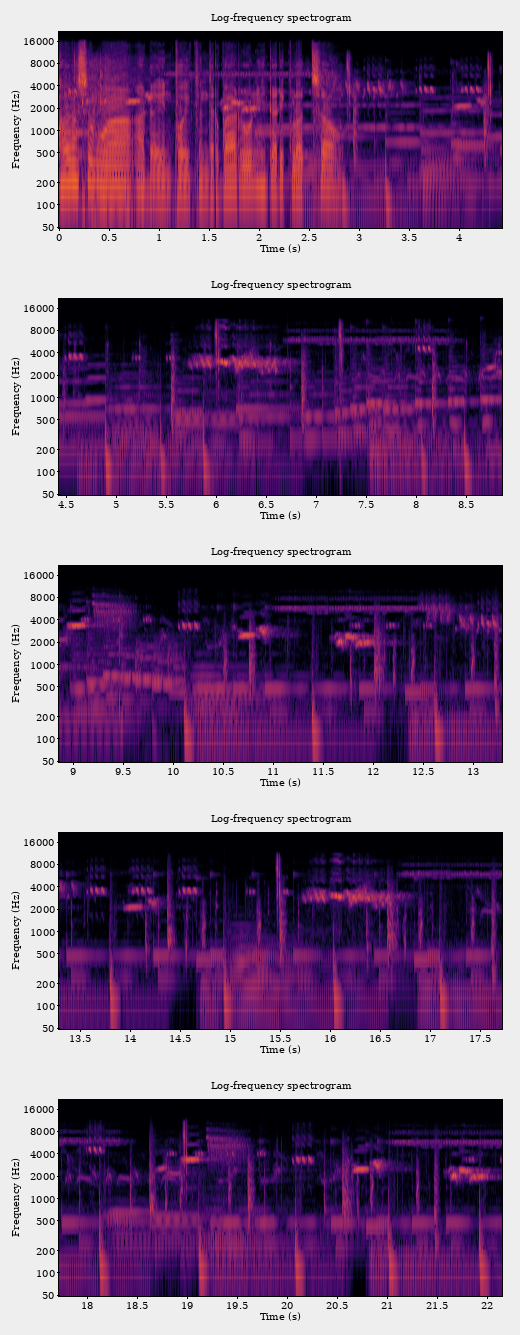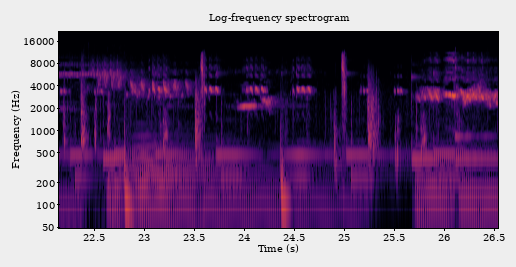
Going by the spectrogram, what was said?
Halo semua, ada info event terbaru nih dari Cloud Song. Thank you.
